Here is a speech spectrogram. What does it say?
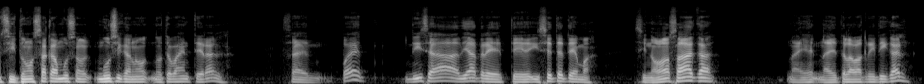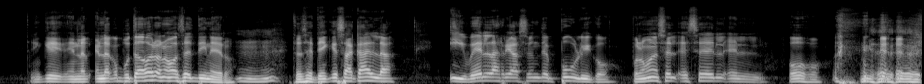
Si tú no sacas música, no, no te vas a enterar. O sea, pues, dice, ah, diatre, te hice este tema. Si no lo sacas, nadie, nadie te la va a criticar. Tiene que, en, la, en la computadora no va a ser dinero. Entonces tienes que sacarla y ver la reacción del público. Por lo menos ese es el, el- ojo. ese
